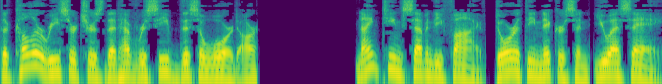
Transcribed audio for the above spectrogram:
The color researchers that have received this award are 1975, Dorothy Nickerson USA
